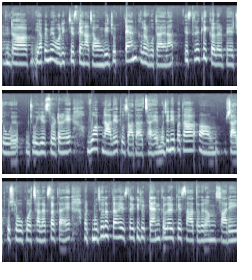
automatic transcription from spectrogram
एंड यहाँ पे मैं और एक चीज़ कहना चाहूँगी, जो टैन कलर होता है ना, इस तरह के कलर में जो जो ये स्वेटर है, वो आप ना ले तो ज़्यादा अच्छा है। मुझे नहीं पता शायद कुछ लोगों को अच्छा लग सकता है बट मुझे लगता है इस तरह की जो टैन कलर के साथ अगर हम साड़ी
